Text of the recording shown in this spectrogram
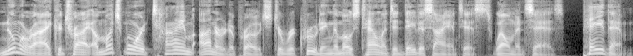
Numerai could try a much more time honored approach to recruiting the most talented data scientists, Wellman says. Pay them.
